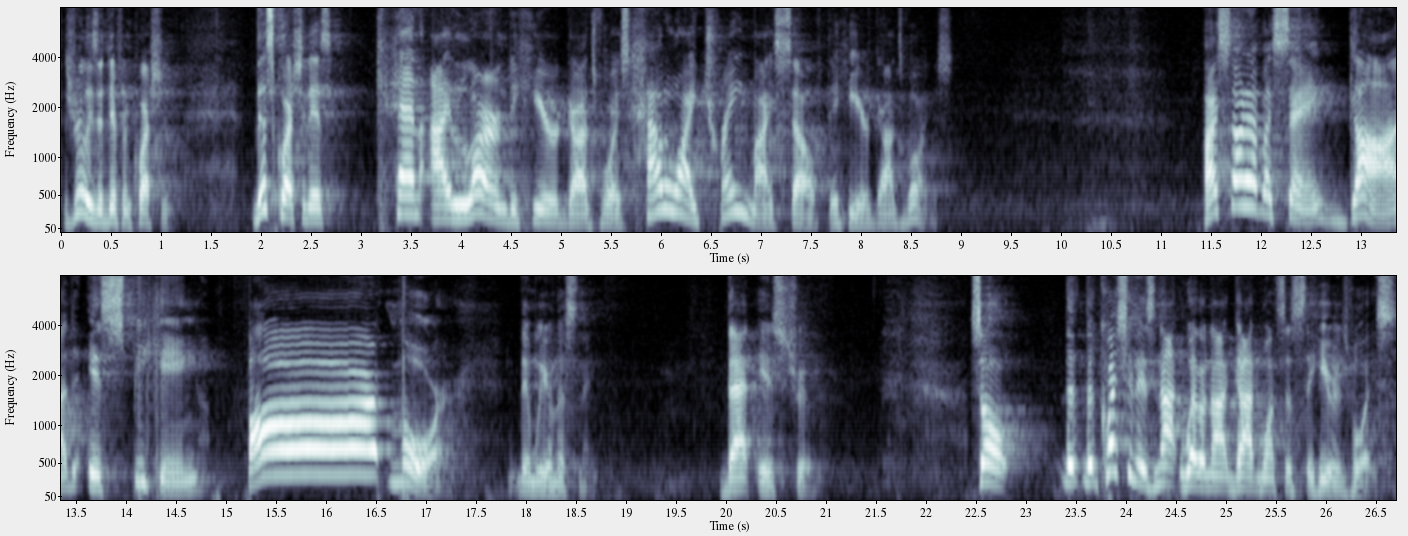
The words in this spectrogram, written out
This really is a different question. This question is Can I learn to hear God's voice? How do I train myself to hear God's voice? I start out by saying God is speaking far more than we are listening. That is true. So the, the question is not whether or not God wants us to hear his voice.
